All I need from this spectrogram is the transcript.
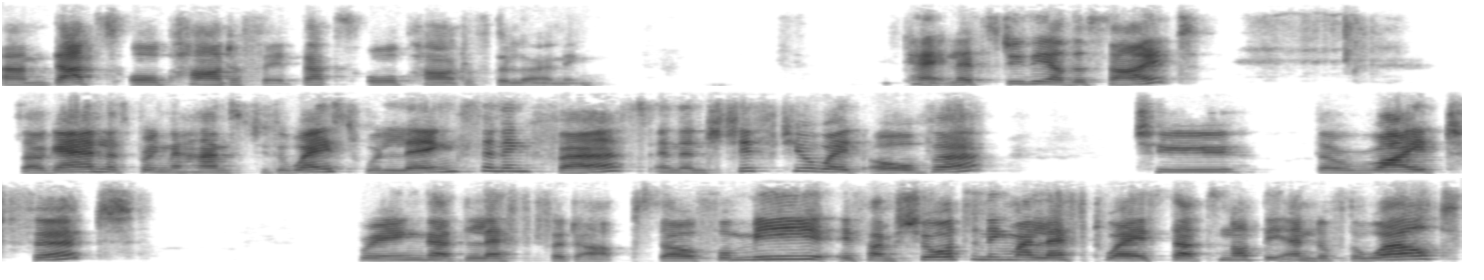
Um, that's all part of it. That's all part of the learning. Okay, let's do the other side. So again, let's bring the hands to the waist. We're lengthening first and then shift your weight over to the right foot. Bring that left foot up. So for me, if I'm shortening my left waist, that's not the end of the world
